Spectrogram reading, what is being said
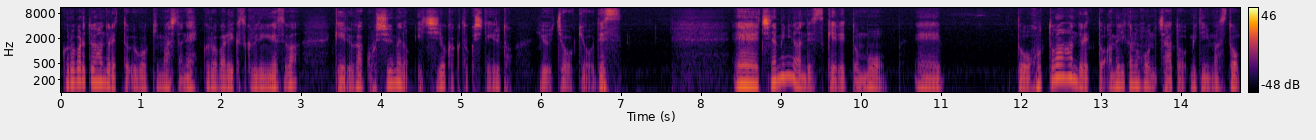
グローバル200動きましたね。グローバルエクスクルーディング US はゲールが5週目の1位を獲得しているという状況です。えー、ちなみになんですけれども、えー、と、HOT100 アメリカの方のチャートを見てみますと、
